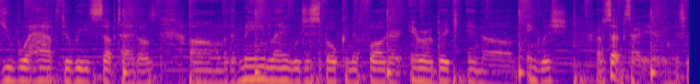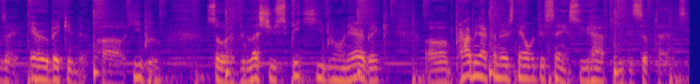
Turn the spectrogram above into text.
you will have to read subtitles. Um, the main language is spoken in Fauda, Arabic and um, English. I'm sorry, I'm sorry, English. I'm sorry, Arabic and uh, Hebrew. So if unless you speak Hebrew and Arabic, um, probably not gonna understand what they're saying. So you have to read the subtitles.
